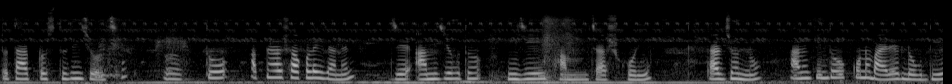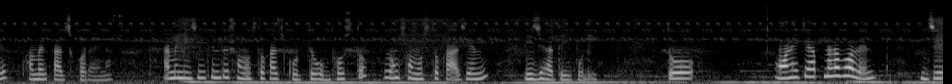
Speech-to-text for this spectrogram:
তো তার প্রস্তুতি চলছে। তো আপনারা সকলেই জানেন যে আমি যেহেতু নিজেই ফার্ম চাষ করি তার জন্য আমি কিন্তু কোনো বাইরের লোক দিয়ে ফার্মের কাজ করাই না। আমি নিজেই কিন্তু সমস্ত কাজ করতে অভ্যস্ত এবং সমস্ত কাজই আমি নিজে হাতেই করি। তো অনেকে আপনারা বলেন যে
